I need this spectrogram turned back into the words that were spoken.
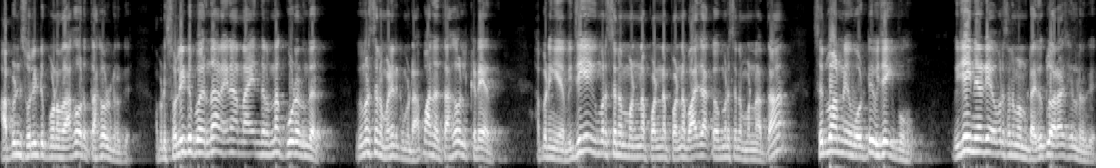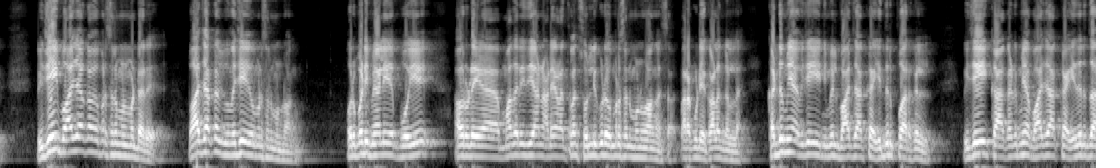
அப்படின்னு சொல்லிட்டு போனதாக ஒரு தகவல் இருக்குது அப்படி சொல்லிட்டு போயிருந்தா நயனா நாயந்திரன் தான் கூட இருந்தார். விமர்சனம் பண்ணியிருக்க மாட்டார். அப்போ அந்த தகவல் கிடையாது. அப்போ நீங்கள் விஜயை விமர்சனம் பண்ண பண்ண பண்ண பாஜக விமர்சனம் பண்ணால் தான் சிறுபான்மை ஓட்டு விஜய்க்கு போகும். விஜய் நேரடியாக விமர்சனம் பண்ண மாட்டார். இதுக்குள்ள அரசியல் இருக்குது விஜய் பாஜக விமர்சனம் பண்ண மாட்டார். பாஜக விஜய் விமர்சனம் பண்ணுவாங்க. ஒரு படி மேலேயே போய் அவருடைய மத ரீதியான அடையாளத்தெல்லாம் சொல்லி கூட விமர்சனம் பண்ணுவாங்க சார் வரக்கூடிய காலங்களில். கடுமையாக விஜய் இனிமேல் பாஜக எதிர்ப்பார்கள். விஜய் கடுமையாக பாஜக எதிர்த்தா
